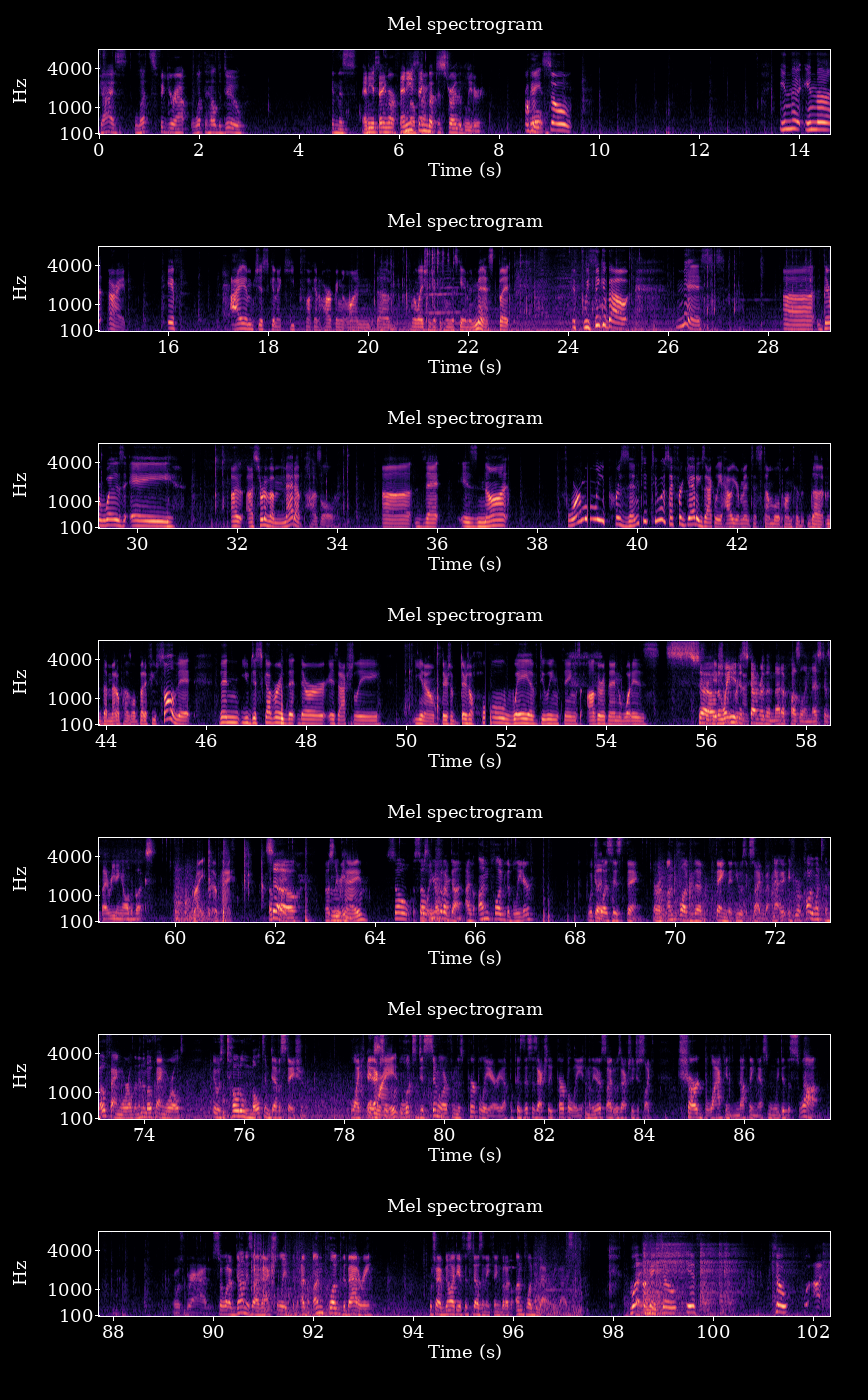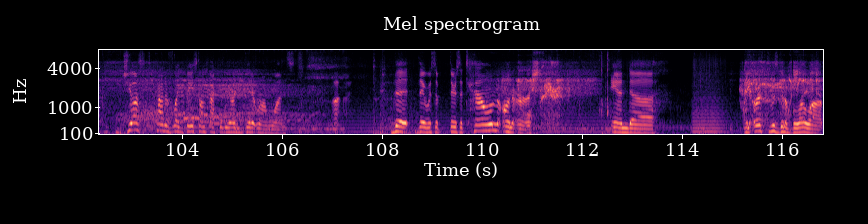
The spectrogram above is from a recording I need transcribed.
guys, let's figure out what the hell to do in this. Anything, anything but destroy the bleeder. Okay, Well- so in the in the all right, if I am just gonna keep fucking harping on the relationship between this game and Myst, but if we think about Myst, uh, there was a a, a sort of a meta puzzle uh, that is not formally presented to us. I forget exactly how you're meant to stumble upon to the the meta puzzle, but if you solve it, then you discover that there is actually you know, there's a there's a whole way of doing things other than what is So the way you presented. discover the meta puzzle in Myst is by reading all the books. right. Okay. So mostly reading. Okay. So, so Mostly here's what I've done. I've unplugged the bleeder, which Good. was his thing, or I've unplugged the thing that he was excited about. Now, if you recall, we went to the Mofang world, and in the Mofang world, it was total molten devastation. Like it actually Right. looks dissimilar from this purpley area because this is actually purpley, and on the other side it was actually just like charred, blackened nothingness. And when we did the swap, it was bad. So what I've done is I've actually I've unplugged the battery, which I have no idea if this does anything, but I've unplugged the battery, guys. What? Right. Okay, so if so, I, just kind of like based on the fact that we already did it wrong once. Uh, the there was a there's a town on Earth, and uh, and Earth was gonna blow up,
